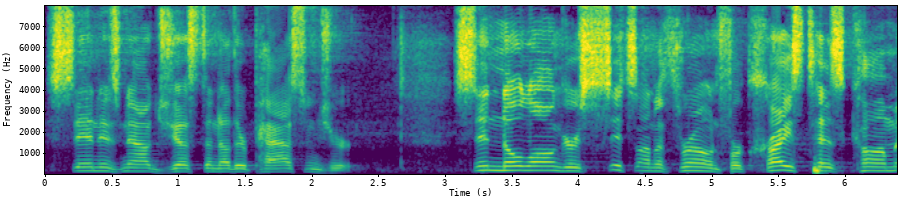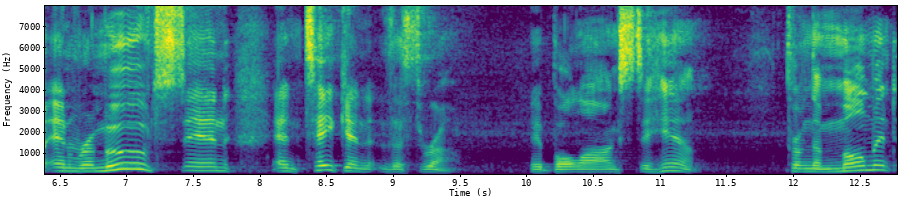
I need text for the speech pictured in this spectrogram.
Sin is now just another passenger. Sin no longer sits on a throne, for Christ has come and removed sin and taken the throne. It belongs to Him. From the moment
